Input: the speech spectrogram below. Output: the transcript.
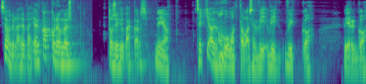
Se on kyllä hyvä. Ja kakkonen on myös tosi hyvä kanssa. Niin on. Sekin on aika On. kuumottava se vi, vi, Vikko, Virgo,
